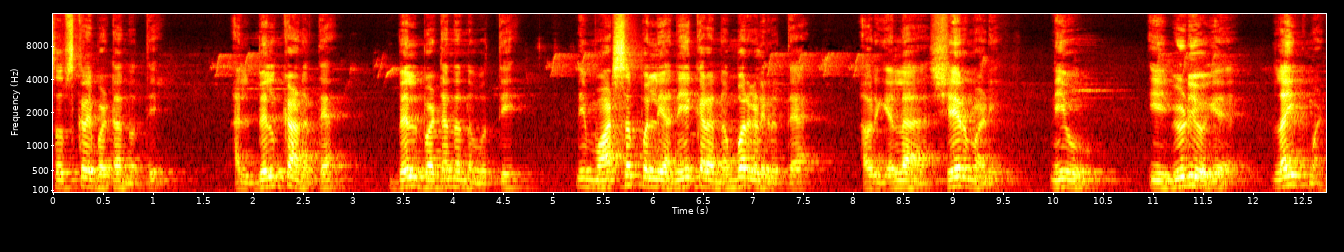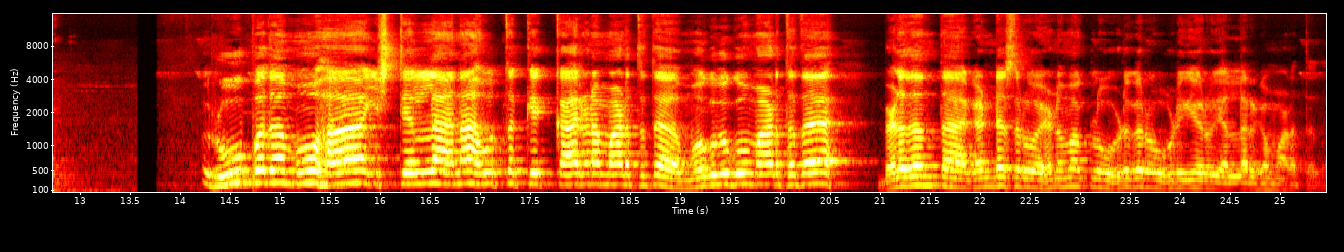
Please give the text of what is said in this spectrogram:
ಸಬ್ಸ್ಕ್ರೈಬ್ ಬಟನ್ ಒತ್ತಿ, ಅಲ್ಲಿ ಬೆಲ್ ಕಾಣುತ್ತೆ. ಬೆಲ್ ಬಟನನ್ನು ಒತ್ತಿ ನಿಮ್ಮ ವಾಟ್ಸಪ್ಪಲ್ಲಿ ಅನೇಕರ ನಂಬರ್ಗಳಿರುತ್ತೆ, ಅವರಿಗೆಲ್ಲ ಶೇರ್ ಮಾಡಿ, ನೀವು ಈ ವಿಡಿಯೋಗೆ ಲೈಕ್ ಮಾಡಿ. ರೂಪದ ಮೋಹ ಇಷ್ಟೆಲ್ಲ ಅನಾಹುತಕ್ಕೆ ಕಾರಣ ಮಾಡ್ತದ, ಮಗುವಿಗೂ ಮಾಡ್ತದ ಬೆಳೆದಂಥ ಗಂಡಸರು ಹೆಣ್ಣುಮಕ್ಕಳು ಹುಡುಗರು, ಹುಡುಗಿಯರು ಎಲ್ಲರಿಗೂ ಮಾಡುತ್ತದೆ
